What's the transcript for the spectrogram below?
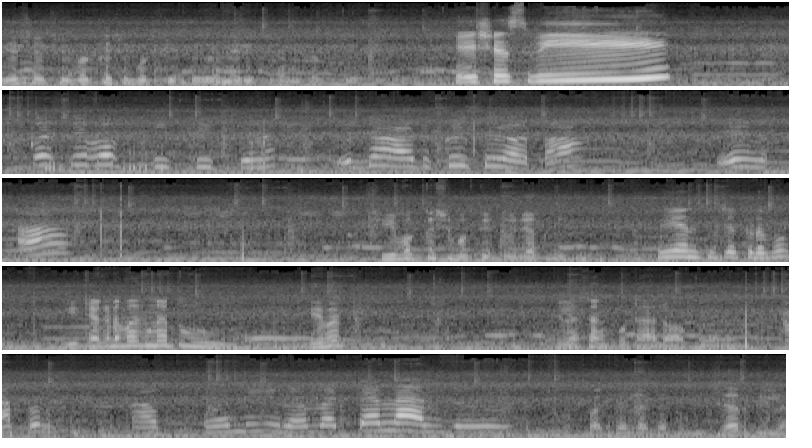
यशस्वी बघ कशी बघते सगळं निरीक्षण करते. यशस्वी. तिथे झाड कसे आता ही बघ कशी बघते तुझ्याकडे. तिच्याकडे बघ. हिच्याकडे बघ ना तू. हे बघ. तिला सांग कुठं आलो आपण. आपण आपण रमताला आलो पप्पा त्याला का तू विचार दिला?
